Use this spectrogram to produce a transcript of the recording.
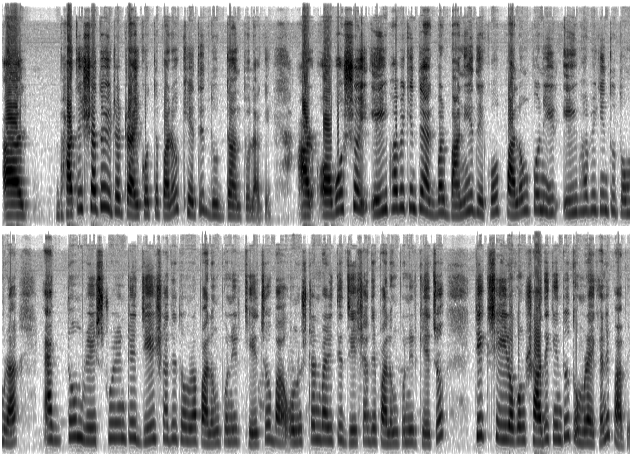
আর ভাতের সাথেও এটা ট্রাই করতে পারো, খেতে দুর্দান্ত লাগে। আর অবশ্যই এইভাবে কিন্তু একবার বানিয়ে দেখো, পালং পনির এইভাবে কিন্তু তোমরা একদম রেস্টুরেন্টে যে স্বাদে তোমরা পালং পনির খেয়েছো বা অনুষ্ঠান বাড়িতে যে স্বাদে পালং পনির খেয়েছো, ঠিক সেই রকম স্বাদে কিন্তু তোমরা এখানে পাবে।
